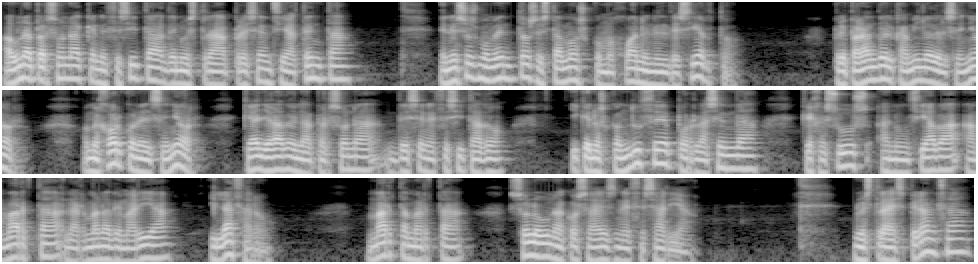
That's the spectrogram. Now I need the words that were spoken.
a una persona que necesita de nuestra presencia atenta, en esos momentos estamos como Juan en el desierto, preparando el camino del Señor, o mejor con el Señor, que ha llegado en la persona de ese necesitado y que nos conduce por la senda que Jesús anunciaba a Marta, la hermana de María, y Lázaro. Marta, Marta, solo una cosa es necesaria. Nuestra esperanza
